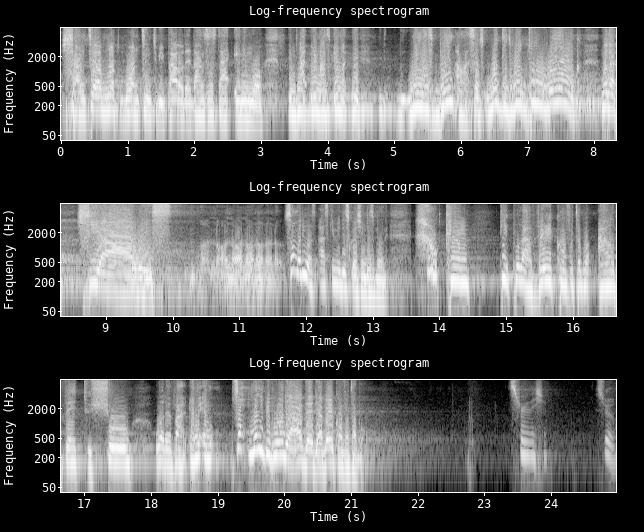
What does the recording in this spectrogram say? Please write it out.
Chantel not wanting to be part of the dancing star anymore. We must, we must, we must, we must blame ourselves. What did we do wrong? Not that she always. No, no, no, no, no, no, no. Somebody was asking me this question this morning. How come people are very comfortable out there to show whatever? I mean, so many people, when they are out there, they are very comfortable. It's true, Bishop. It's true.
